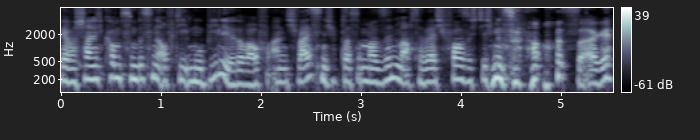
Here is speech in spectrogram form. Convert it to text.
Ja, wahrscheinlich kommt es ein bisschen auf die Immobilie drauf an. Ich weiß nicht, ob das immer Sinn macht. Da wäre ich vorsichtig mit so einer Aussage.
